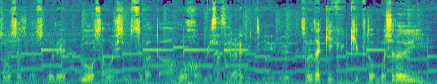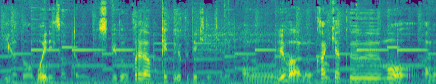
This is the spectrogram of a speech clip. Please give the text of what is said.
その人たちがそこで右往左往してる姿を見させられるというそれだけ聞くと面白い映画とは思えねえぞって思うんですけどこれが結構よくできててね。あの要はあの観客もあの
